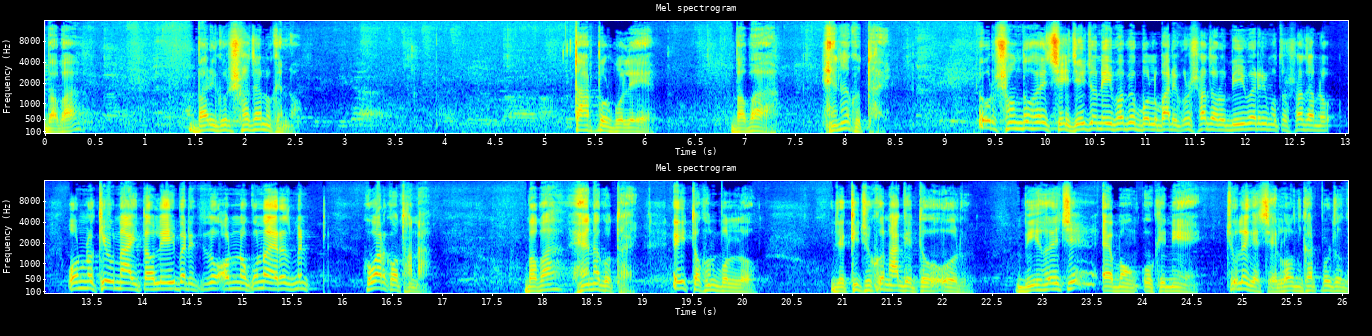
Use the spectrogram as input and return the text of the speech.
বাবা বাড়িঘর সাজানো কেন? তারপর বলে, বাবা, হেনা কোথায়? ওর সন্দেহ হয়েছে, যেই জন্য এইভাবে বলল বাড়িঘর সাজানো বিয়ে বাড়ির মতো সাজানো, অন্য কেউ নাই, তাহলে এই বাড়িতে তো অন্য কোনো অ্যারেঞ্জমেন্ট হওয়ার কথা না। বাবা হেনা কোথায়? এই তখন বলল যে কিছুক্ষণ আগে তো ওর বিয়ে হয়েছে এবং ওকে নিয়ে চলে গেছে, লঞ্চঘাট পর্যন্ত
